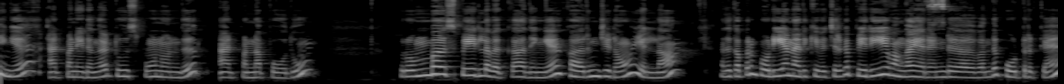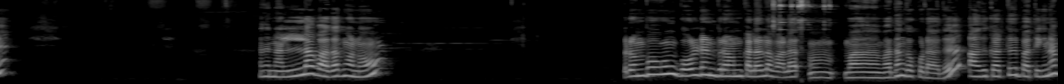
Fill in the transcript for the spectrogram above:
நீங்கள் ஆட் பண்ணிவிடுங்க டூ ஸ்பூன் வந்து ஆட் பண்ணால் போதும். ரொம்ப ஸ்பீடில் வைக்காதீங்க கரிஞ்சிடும் எல்லாம். அதுக்கப்புறம் பொடியாக நறுக்கி வச்சுருக்க பெரிய வெங்காயம் ரெண்டு வந்து போட்டிருக்கேன். அது நல்லா வதங்கணும். ரொம்பவும் கோல்டன் ப்ரௌன் கலரில் வள வ வதங்கக்கூடாது. அதுக்கு அடுத்தது பார்த்திங்கன்னா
